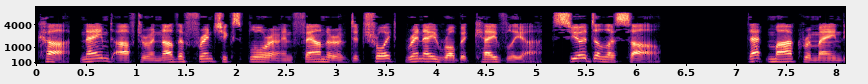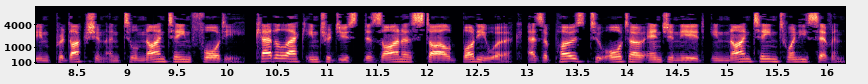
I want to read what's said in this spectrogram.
car, named after another French explorer and founder of Detroit, René Robert Cavelier, Sieur de La Salle. That marque remained in production until 1940. Cadillac introduced designer-styled bodywork as opposed to auto-engineered in 1927.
